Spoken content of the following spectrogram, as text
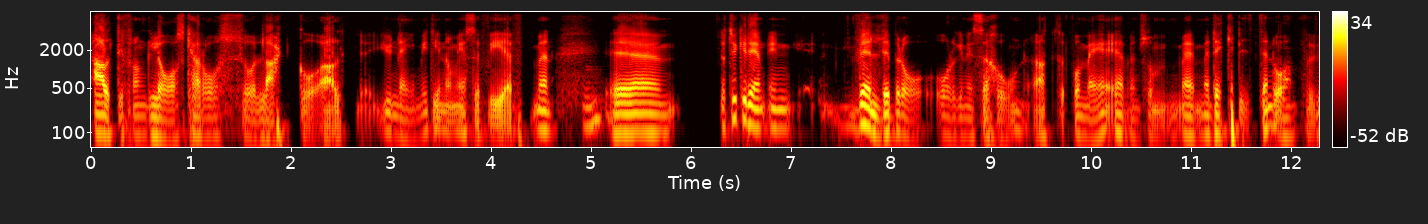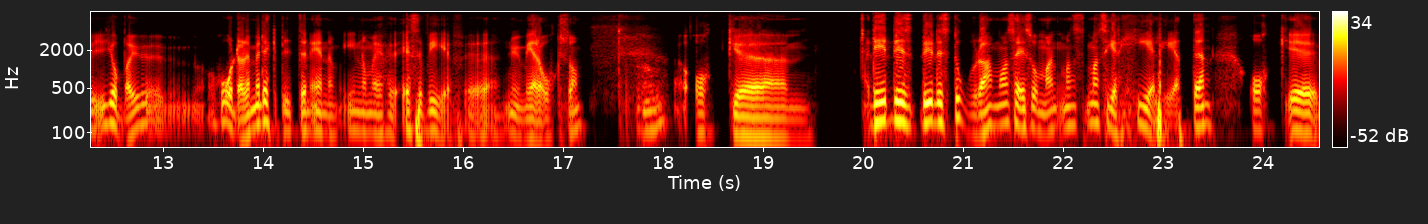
Allt ifrån glas, kaross och lack och allt, you name it inom SFVF. Men mm. eh, jag tycker det är en, en, väldigt bra organisation att få med även som med, med däckbiten då. För vi jobbar ju hårdare med däckbiten inom, inom SVF eh, numera också. Mm. Och eh, det, det, det, är det stora, man säger så, man, man, man ser helheten och eh,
